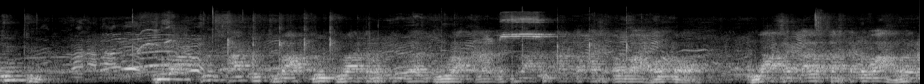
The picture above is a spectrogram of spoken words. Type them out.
duduk 21 22 tertinggal 2 angka 1 angka ke Wahono Wasit lepas ke angka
